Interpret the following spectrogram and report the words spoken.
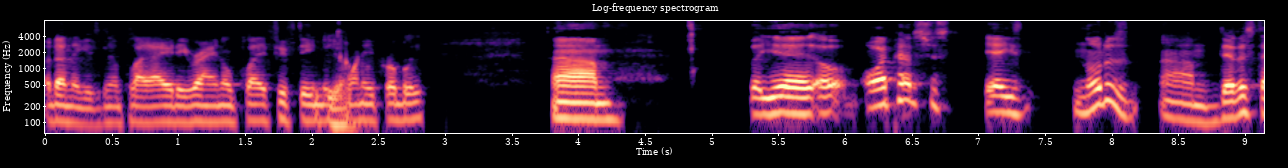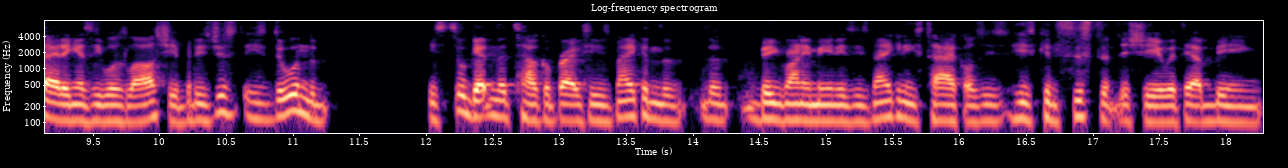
I don't think he's going to play 80. Rain will play 15 to Yeah. 20 probably. Um, but yeah, oh, IPAP's just yeah, he's not as um, devastating as he was last year, but he's just he's doing the he's still getting the tackle breaks. He's making the, the big running meters. He's making his tackles. He's he's consistent this year without being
